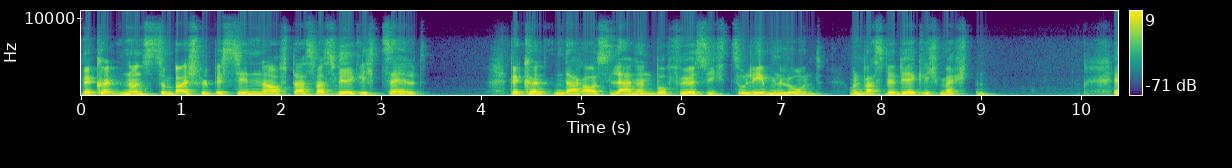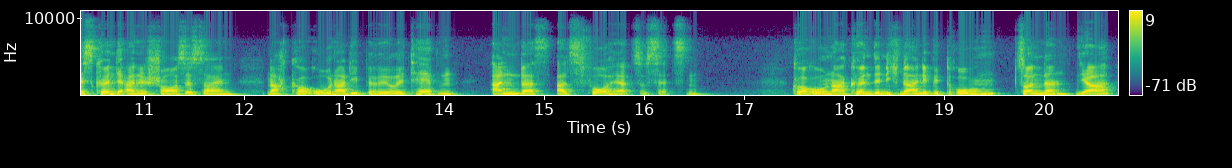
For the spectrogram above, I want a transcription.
Wir könnten uns zum Beispiel besinnen auf das, was wirklich zählt. Wir könnten daraus lernen, wofür es sich zu leben lohnt und was wir wirklich möchten. Es könnte eine Chance sein, nach Corona die Prioritäten anders als vorher zu setzen. Corona könnte nicht nur eine Bedrohung, sondern ja,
